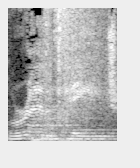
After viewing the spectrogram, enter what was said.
Rampage.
